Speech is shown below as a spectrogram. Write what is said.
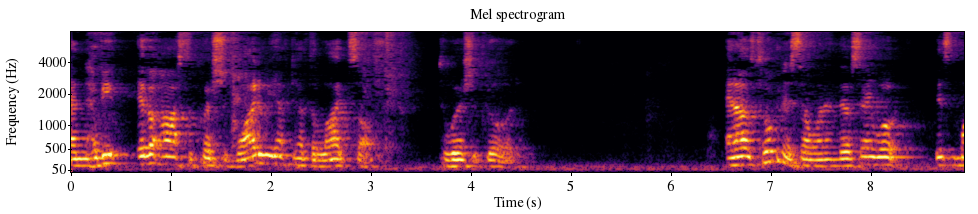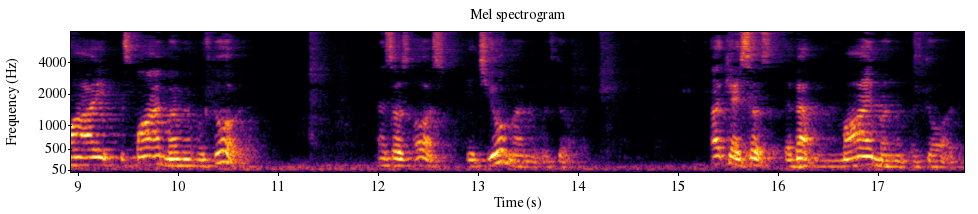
And have you ever asked the question, why do we have to have the lights off to worship God? And I was talking to someone and they were saying, well, it's my, it's my moment with God. And so it's, oh, it's, it's your moment with God. Okay, so it's about my moment with God.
